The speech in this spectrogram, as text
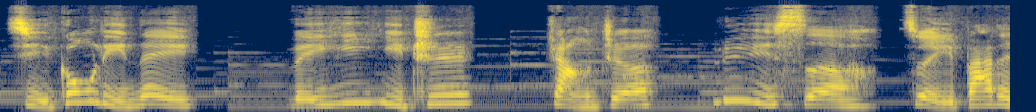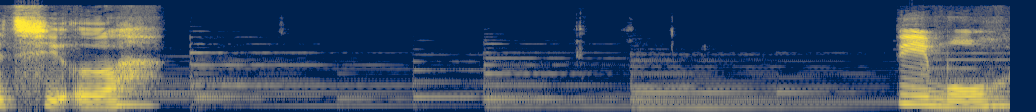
几公里内唯一一只长着绿色嘴巴的企鹅。蒂姆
